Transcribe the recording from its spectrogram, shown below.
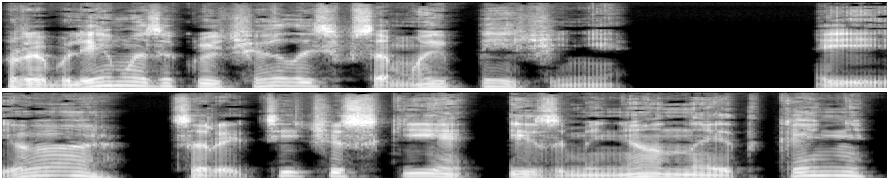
Проблема заключалась в самой печени. Ее цератически измененная ткань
